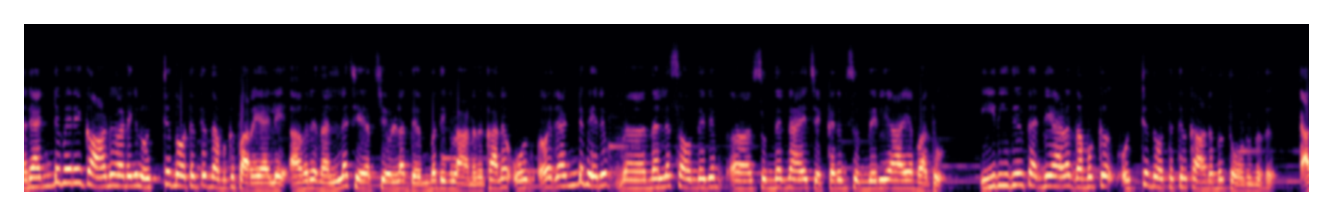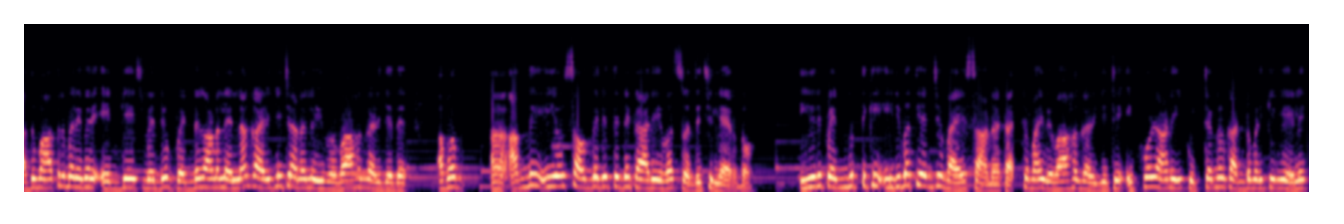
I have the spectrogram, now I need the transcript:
രണ്ടുപേരെ കാണുകയാണെങ്കിൽ ഒറ്റ നോട്ടത്തിൽ നമുക്ക് പറയാലേ അവർ നല്ല ചേർച്ചയുള്ള ദമ്പതികളാണെന്ന്. കാരണം രണ്ടുപേരും നല്ല സൗന്ദര്യം സുന്ദരനായ ചെക്കനും സുന്ദരിയായ വധു. ഈ രീതിയിൽ തന്നെയാണ് നമുക്ക് ഒറ്റ നോട്ടത്തിൽ കാണുമ്പോൾ തോന്നുന്നത്. അത് മാത്രമല്ല ഇവർ എൻഗേജ്മെന്റും പെണ്ണ് കാണലും എല്ലാം കഴിഞ്ഞിട്ടാണല്ലോ ഈ വിവാഹം കഴിഞ്ഞത്. അപ്പം അന്ന് ഈ ഒരു സൗന്ദര്യത്തിന്റെ കാര്യം ഇവർ ശ്രദ്ധിച്ചില്ലായിരുന്നോ? ഈ ഒരു പെൺകുട്ടിക്ക് ഇരുപത്തിയഞ്ച് വയസ്സാണ്. കറ്റമായി വിവാഹം കഴിഞ്ഞിട്ട് ഇപ്പോഴാണ് ഈ കുറ്റങ്ങൾ കണ്ടുപിടിക്കുകയിൽ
